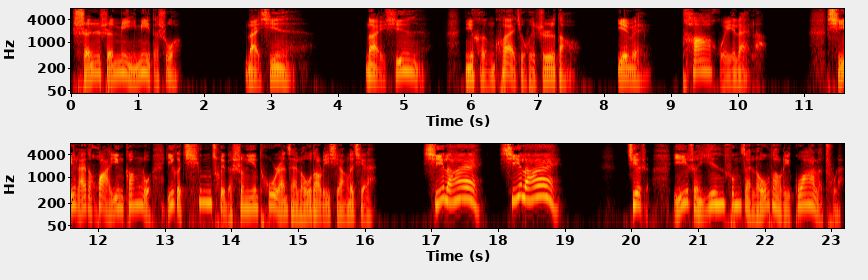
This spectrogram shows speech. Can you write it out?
神神秘秘的说：“耐心，耐心，你很快就会知道，因为他回来了。”袭来的话音刚落，一个清脆的声音突然在楼道里响了起来：“袭来，袭来！”接着一阵阴风在楼道里刮了出来，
